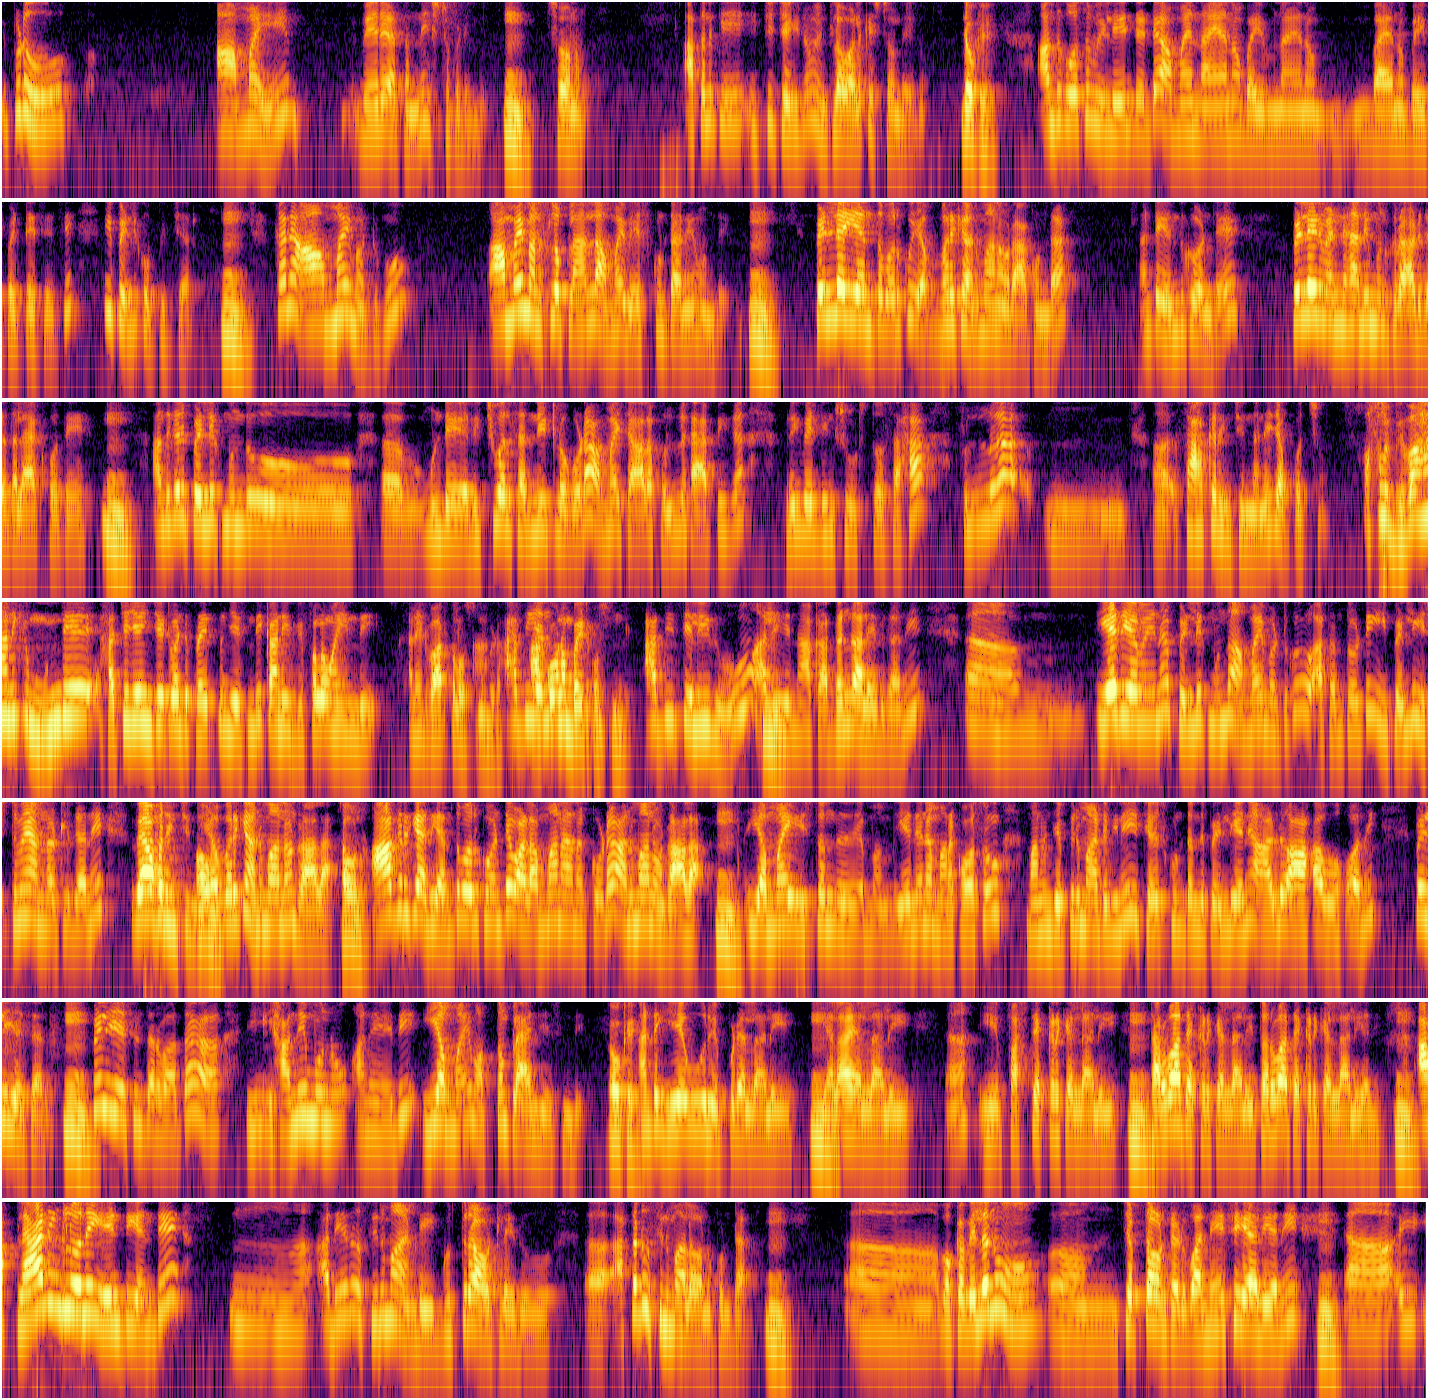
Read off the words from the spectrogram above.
ఇప్పుడు ఆ అమ్మాయి వేరే అతన్ని ఇష్టపడింది. సోనం. అతనికి ఇచ్చి చేయడం ఇంట్లో వాళ్ళకి ఇష్టం లేదు. ఓకే. అందుకోసం వీళ్ళు ఏంటంటే అమ్మాయి నయానో భయం నయానో భయానో భయపెట్టేసేసి ఈ పెళ్ళికి ఒప్పించారు. కానీ ఆ అమ్మాయి మటుకు ఆ అమ్మాయి మనసులో ప్లాన్లో ఆ అమ్మాయి వేసుకుంటానే ఉంది. పెళ్ళి అయ్యేంత వరకు ఎవ్వరికి అనుమానం రాకుండా అంటే ఎందుకు అంటే పెళ్ళైన వెంటనే హనీమూన్కి రాడు కదా లేకపోతే. అందుకని పెళ్ళికి ముందు ఉండే రిచువల్స్ అన్నిట్లో కూడా అమ్మాయి చాలా ఫుల్ హ్యాపీగా ప్రీ వెడ్డింగ్ షూట్స్తో సహా ఫుల్గా సహకరించిందనే చెప్పొచ్చు. అసలు వివాహానికి ముందే హత్య చేయించేటువంటి ప్రయత్నం చేసింది కానీ విఫలం అయింది అనే వార్తలు వస్తుంది మేడం. అది కోణం బయటకు వస్తుంది. అది తెలీదు అది నాకు అర్థం కాలేదు కానీ ఏది ఏమైనా పెళ్ళికి ముందు అమ్మాయి మట్టుకు అతనితోటి ఈ పెళ్ళి ఇష్టమే అన్నట్లుగానే వ్యవహరించింది. ఎవరికి అనుమానం రాలా. ఆఖరికి అది ఎంతవరకు అంటే వాళ్ళ అమ్మా నాన్నకు కూడా అనుమానం రాలా. ఈ అమ్మాయి ఇష్టం ఏదైనా మన కోసం మనం చెప్పిన మాట విని చేసుకుంటుంది పెళ్ళి అని వాళ్ళు ఆహా ఓహో అని పెళ్ళి చేశారు. పెళ్ళి చేసిన తర్వాత ఈ హనీమూన్ అనేది ఈ అమ్మాయి మొత్తం ప్లాన్ చేసింది. అంటే ఏ ఊరు ఎప్పుడు వెళ్ళాలి? ఎలా వెళ్ళాలి? ఏ ఫస్ట్ ఎక్కడికి వెళ్ళాలి. తర్వాత ఎక్కడికి వెళ్ళాలి? తర్వాత ఎక్కడికి వెళ్ళాలి అని. ఆ ప్లానింగ్లోనే ఏంటి అంటే అదేదో సినిమా అండి గుర్తు రావట్లేదు. అతడు సినిమాలో అనుకుంటా. ఒక విలను చెప్తా ఉంటాడు వాడిని వేసేయాలి అని.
